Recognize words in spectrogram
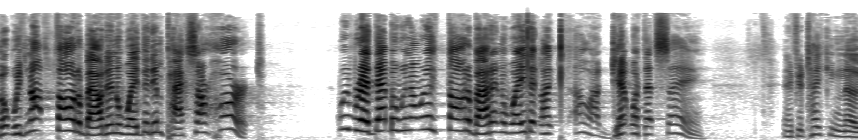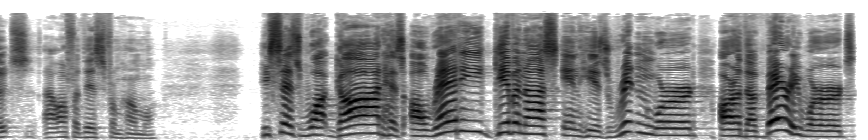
but we've not thought about in a way that impacts our heart. We've read that, but we've not really thought about it in a way that, like, oh, I get what that's saying. And if you're taking notes, I offer this from Hummel. He says, What God has already given us in His written word are the very words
